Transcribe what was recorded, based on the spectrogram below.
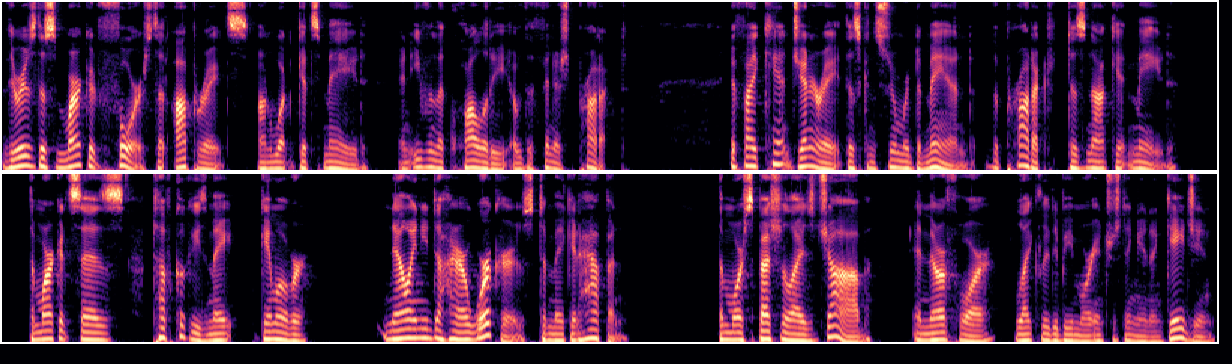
There is this market force that operates on what gets made and even the quality of the finished product. If I can't generate this consumer demand, the product does not get made. The market says, tough cookies, mate, game over. Now I need to hire workers to make it happen. The more specialized job, and therefore likely to be more interesting and engaging,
